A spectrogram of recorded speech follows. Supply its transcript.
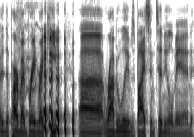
in the part of my brain where I keep uh, Robin Williams Bicentennial Man.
